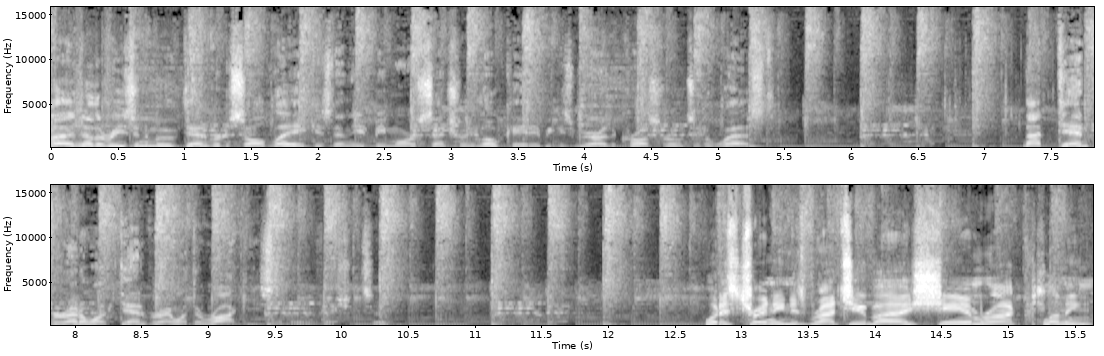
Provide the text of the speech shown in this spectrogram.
uh, another reason to move Denver to Salt Lake is then you'd be more centrally located because we are the crossroads of the West. Not Denver. I don't want Denver. I want the Rockies to move. I should say. What is trending is brought to you by Shamrock Plumbing.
